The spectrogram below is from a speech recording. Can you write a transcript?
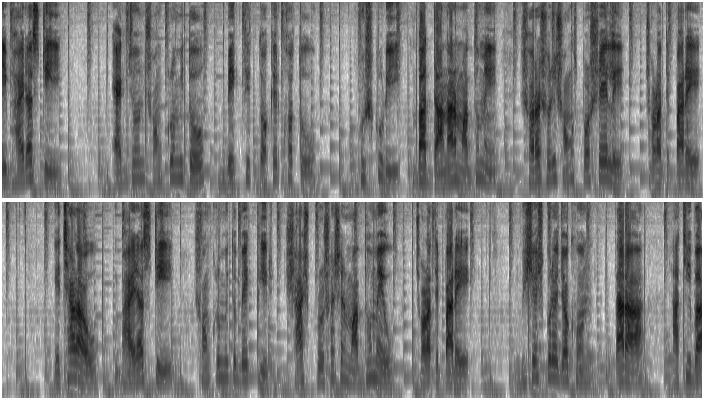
এই ভাইরাসটি একজন সংক্রমিত ব্যক্তির ত্বকের ক্ষত, ফুসকুড়ি বা দানার মাধ্যমে সরাসরি সংস্পর্শে এলে ছড়াতে পারে। এছাড়াও ভাইরাসটি সংক্রমিত ব্যক্তির শ্বাস প্রশ্বাসের মাধ্যমেও ছড়াতে পারে, বিশেষ করে যখন তারা হাঁচি বা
